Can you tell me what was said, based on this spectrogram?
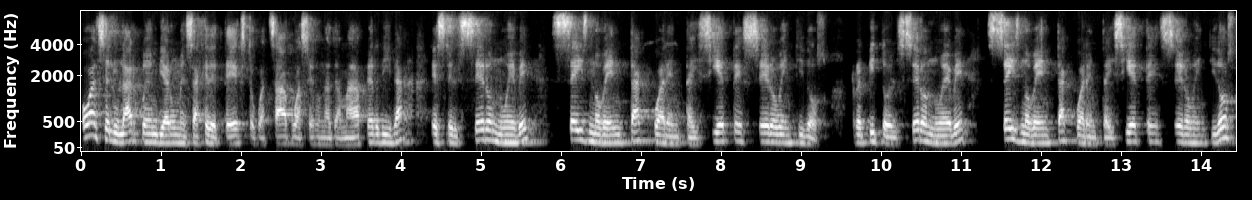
o al celular puede enviar un mensaje de texto, WhatsApp o hacer una llamada perdida. Es el 09 690 47022. Repito, el 09 690 47022.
